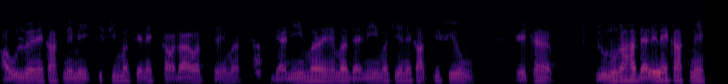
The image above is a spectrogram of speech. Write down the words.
අවුල් වෙන එකක් නෙමෙයි. කිසිම කෙනෙක් කවදාවත් එහෙම දැනීම එහෙම දැනීම කියන එක අතිසියුම් ඒක ලුණු රහ දැනෙන එකක් නේ.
